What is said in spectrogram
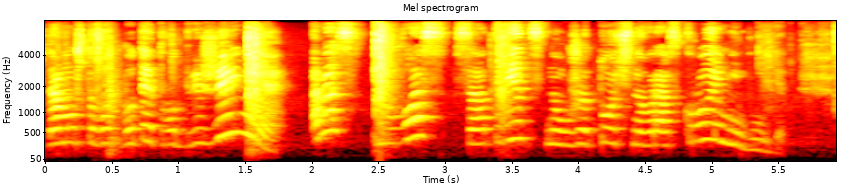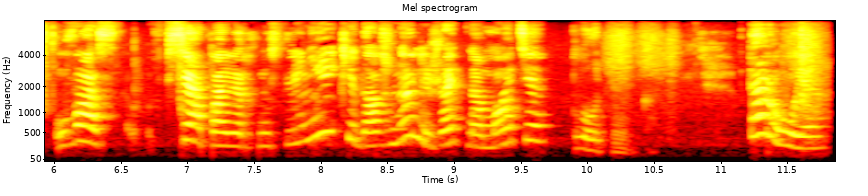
Потому что вот, вот это вот движение, раз, и у вас, соответственно, уже точного раскроя не будет. У вас вся поверхность линейки должна лежать на мате плотненько. Второе.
